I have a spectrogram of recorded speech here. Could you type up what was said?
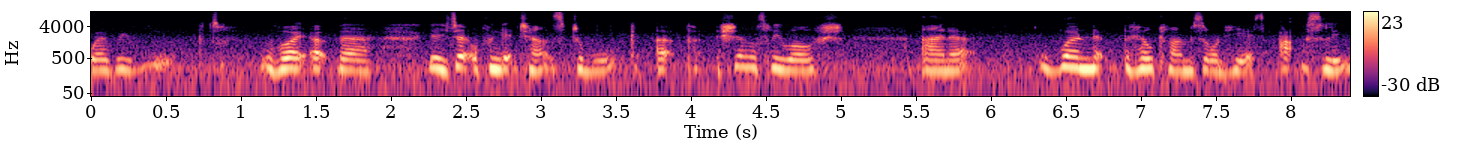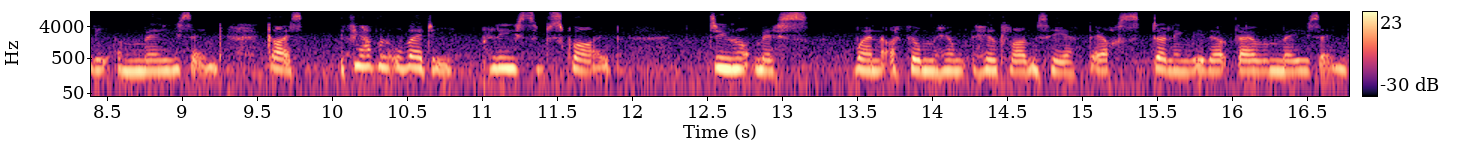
Where we walked, right up there. You don't often get a chance to walk up Shelsley Walsh and uh, when the hill climbs are on here, it's absolutely amazing. Guys, if you haven't already, please subscribe. Do not miss when I film the hill, hill here. They are stunningly, they're, they're amazing.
